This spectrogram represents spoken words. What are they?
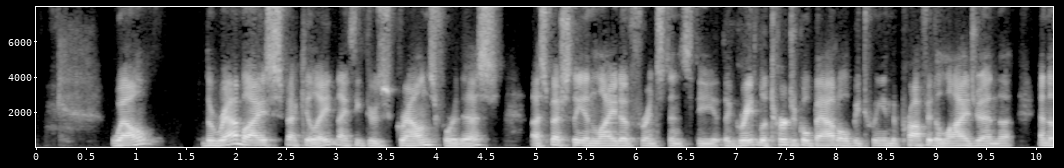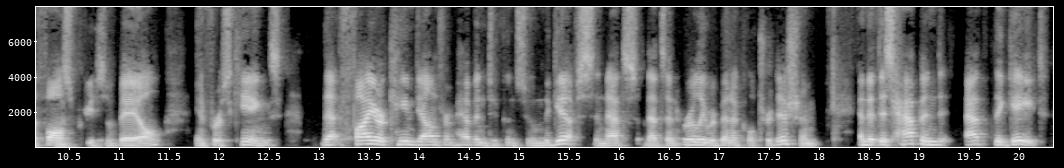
Well, the rabbis speculate, and I think there's grounds for this, especially in light of, for instance, the the great liturgical battle between the prophet Elijah and the and the false mm. priests of Baal in First Kings that fire came down from heaven to consume the gifts and that's that's an early rabbinical tradition and that this happened at the gate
